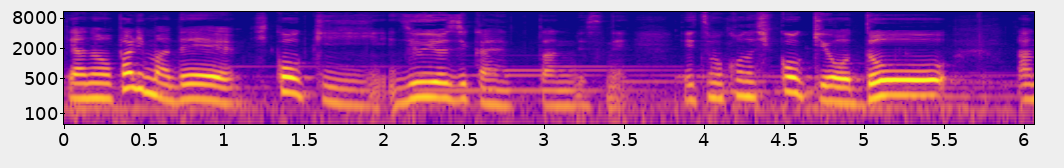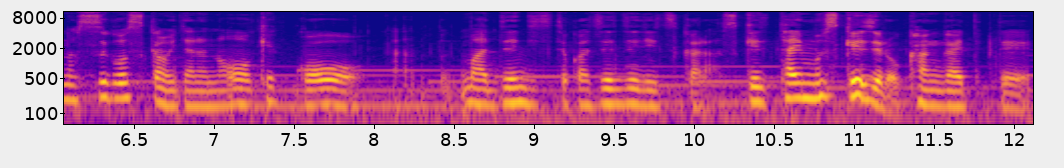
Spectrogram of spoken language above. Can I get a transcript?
であのパリまで飛行機14時間やったんですねいつもこの飛行機をどうあの過ごすかみたいなのを結構まあ、前日とか前々日からスケタイムスケジュールを考えてて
